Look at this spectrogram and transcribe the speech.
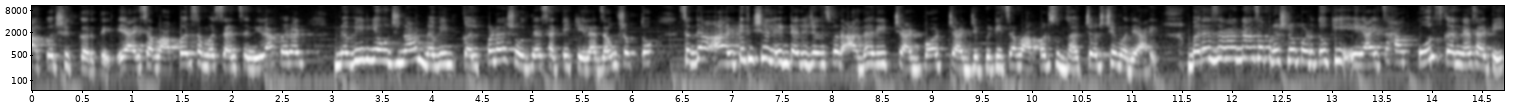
आकर्षित करते. एआयचा वापर समस्यांचं निराकरण नवीन योजना नवीन कल्पना शोधण्यासाठी केला जाऊ शकतो. सध्या आर्टिफिशियल इंटेलिजन्सवर आधारित चॅटबॉट चॅट जीपीटीचा वापर सुद्धा चर्चेमध्ये आहे. बऱ्याच जणांना असा प्रश्न पडतो की एआयचा हा कोर्स करण्यासाठी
